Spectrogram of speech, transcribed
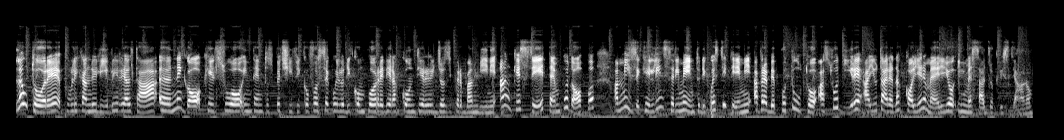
L'autore, pubblicando i libri, in realtà eh, negò che il suo intento specifico fosse quello di comporre dei racconti religiosi per bambini, anche se tempo dopo ammise che l'inserimento di questi temi avrebbe potuto, a suo dire, aiutare ad accogliere meglio il messaggio cristiano.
